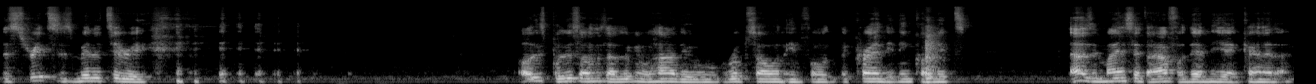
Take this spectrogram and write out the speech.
the streets is military. all these police officers are looking for how they will rope someone in for the crime they didn't commit. That's the mindset I have for them here in Canada.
